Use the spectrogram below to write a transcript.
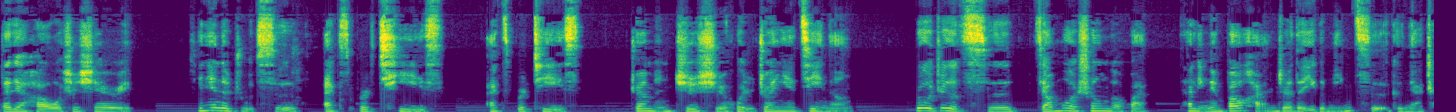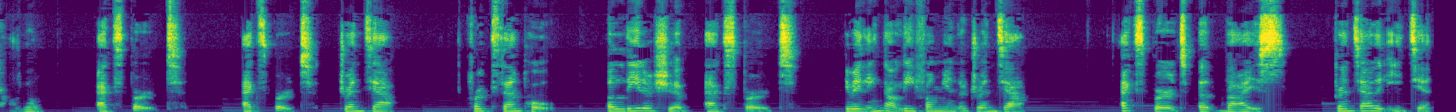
大家好，我是 Sherry。今天的主词 expertise，expertise，专门知识或者专业技能。如果这个词比较陌生的话，它里面包含着的一个名词更加常用，expert，expert，专家。For example，a leadership expert，一位领导力方面的专家。Expert advice，专家的意见。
